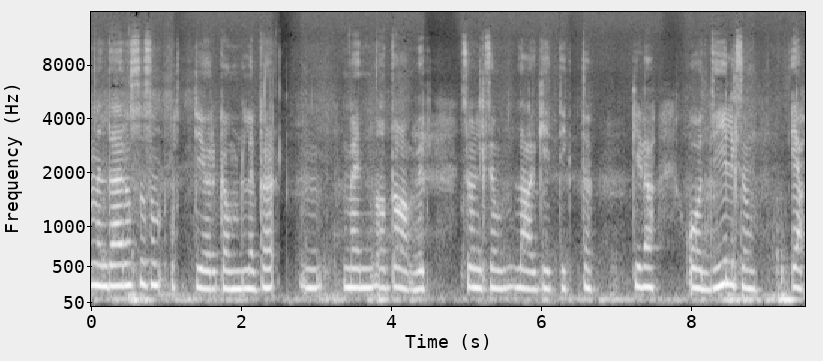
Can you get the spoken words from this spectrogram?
Men det er også sånn 80 år gamle menn og damer som liksom lager TikToker, da. Og de liksom Ja.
